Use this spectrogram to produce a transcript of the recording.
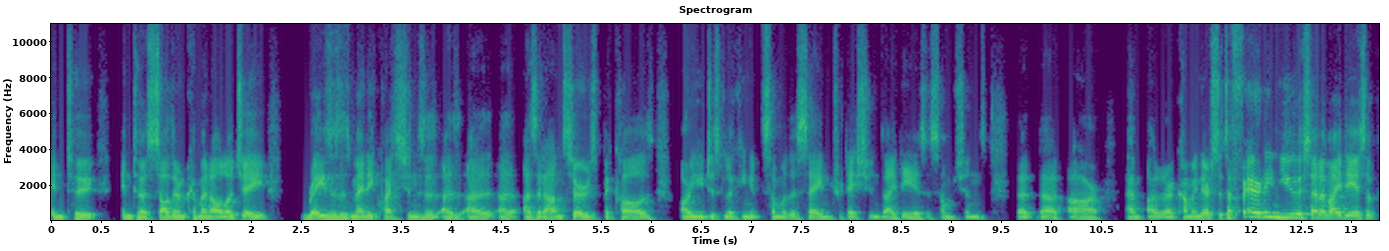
into, into a southern criminology, raises as many questions as, as, as, as, it answers because are you just looking at some of the same traditions ideas assumptions that, that are um, are coming there? So it's a fairly new set of ideas of,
